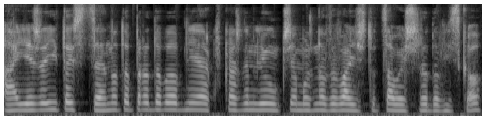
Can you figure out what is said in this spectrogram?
A jeżeli to jest C, no to prawdopodobnie jak w każdym Linuxie można wywalić to całe środowisko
